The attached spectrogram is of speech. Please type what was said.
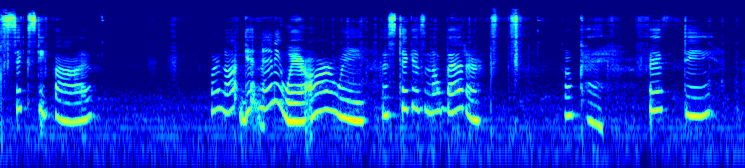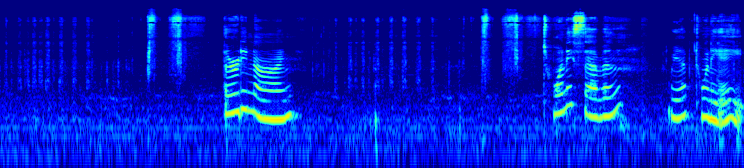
65. We're not getting anywhere, are we? This ticket's no better. Okay, 50, 39, 27, we have 28,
